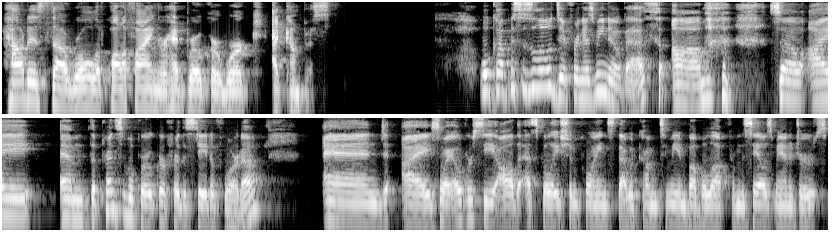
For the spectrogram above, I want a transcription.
How does the role of qualifying or head broker work at Compass? Well, Compass is a little different, as we know, Beth. Um, so I am the principal broker for the state of Florida and I so I oversee all the escalation points that would come to me and bubble up from the sales managers.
